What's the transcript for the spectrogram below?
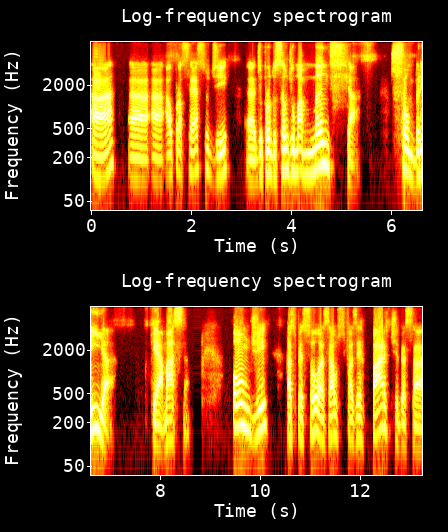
a, a, a ao processo de eh, de produção de uma mancha sombria, que é a massa, onde as pessoas, ao fazer parte dessa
